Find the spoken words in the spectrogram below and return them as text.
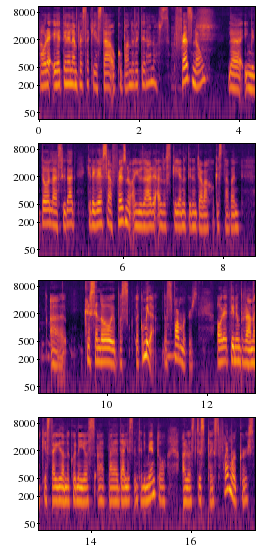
Ahora ella tiene la empresa que está ocupando veteranos. Fresno la invitó a la ciudad que regrese a Fresno a ayudar a los que ya no tienen trabajo, que estaban uh, creciendo pues, la comida, los farm workers. Ahora tiene un programa que está ayudando con ellos uh, para darles entendimiento a los displaced farm workers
